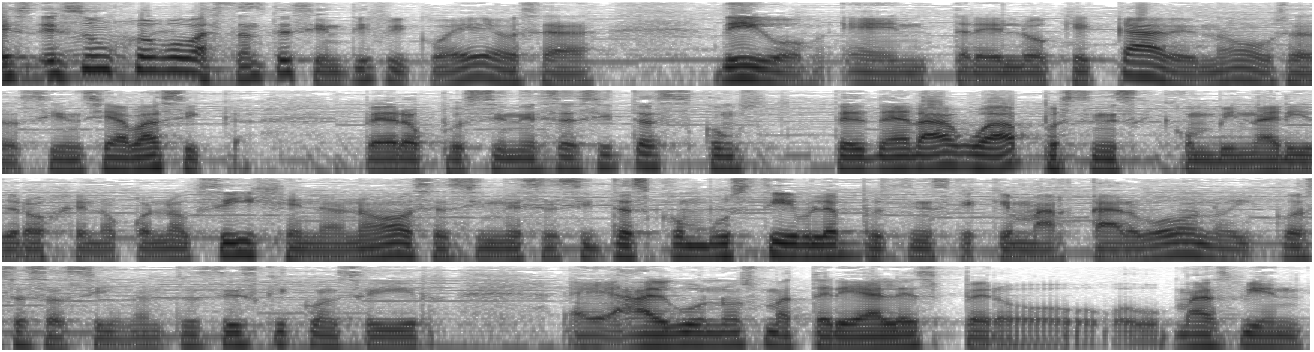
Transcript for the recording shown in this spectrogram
Es, es un juego bastante científico, eh. O sea, digo, entre lo que cabe, ¿no? O sea, ciencia básica. Pero pues si necesitas tener agua, pues tienes que combinar hidrógeno con oxígeno, ¿no? O sea, si necesitas combustible, pues tienes que quemar carbono y cosas así, ¿no? Entonces tienes que conseguir eh, algunos materiales, pero más bien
